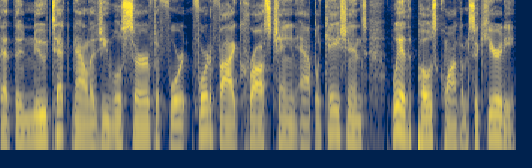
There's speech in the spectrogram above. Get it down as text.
that the new technology will serve to fort fortify cross chain applications with post quantum security.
